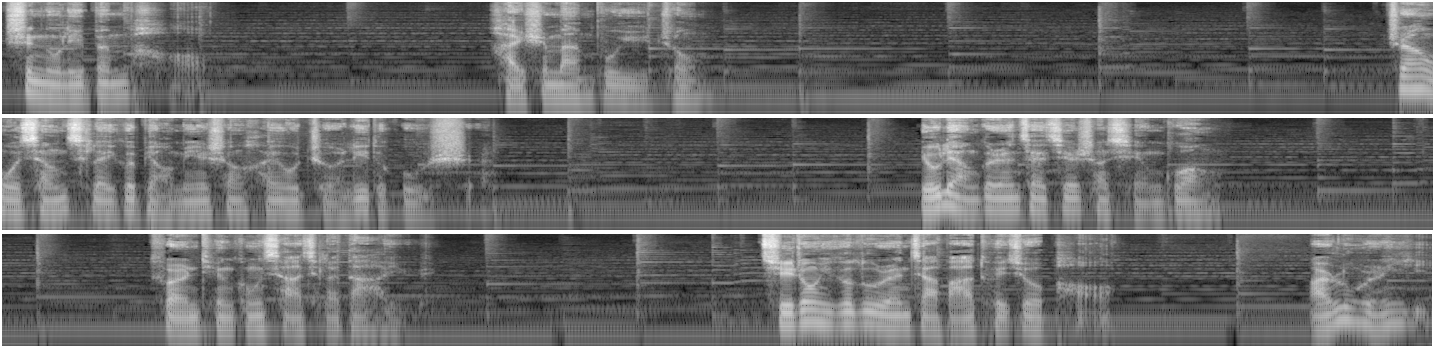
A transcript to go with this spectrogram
是努力奔跑，还是漫步雨中？这让我想起了一个表面上很有哲理的故事。有两个人在街上闲逛，突然天空下起了大雨。其中一个路人甲拔腿就跑，而路人乙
